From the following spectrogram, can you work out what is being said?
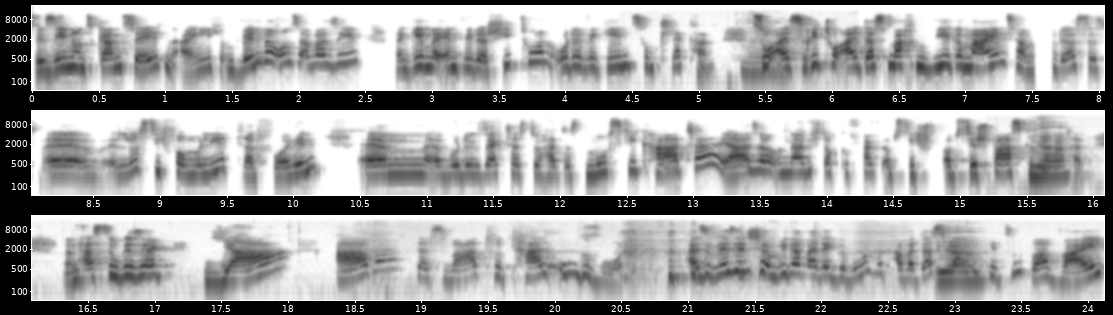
wir sehen uns ganz selten eigentlich. Und wenn wir uns aber sehen, dann gehen wir entweder Skitouren oder wir gehen zum Klettern. Ja. So als Ritual, das machen wir gemeinsam. Du hast es äh, lustig formuliert gerade vorhin, ähm, wo du gesagt hast, du hattest Muskelkater. Ja, also, und da habe ich doch gefragt, ob es dir Spaß gemacht ja. hat. Dann hast du gesagt, ja, aber das war total ungewohnt. Also wir sind schon wieder bei der Gewohnheit, aber das ja. fand ich jetzt super, weil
